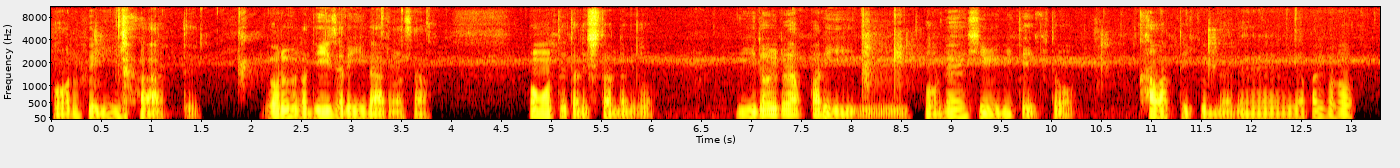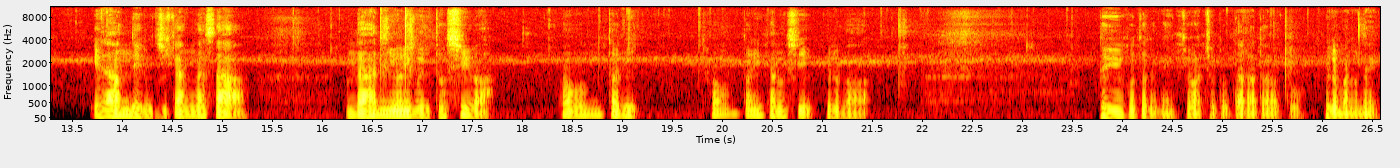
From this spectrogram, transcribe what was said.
ゴルフいいなって、ゴルフのディーゼルいいなとかさ、思ってたりしたんだけど、いろいろやっぱり、こうね、日々見ていくと変わっていくんだよね。やっぱりこの、選んでいる時間がさ、何よりも愛しいわ。本当に、本当に楽しい、車は。ということでね、今日はちょっとダラダラと車のね、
